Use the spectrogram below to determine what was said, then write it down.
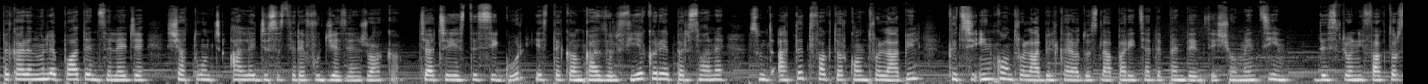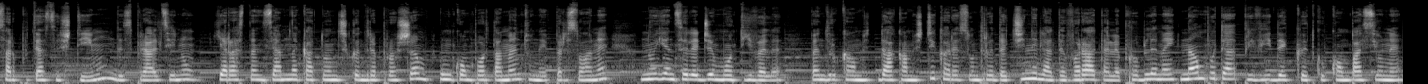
pe care nu le poate înțelege și atunci alege să se refugieze în joacă. Ceea ce este sigur este că în cazul fiecărei persoane sunt atât factori controlabili cât și incontrolabili care au dus la apariția dependenței și o mențin. Despre unii factori s-ar putea să știm, despre alții nu. Iar asta înseamnă că atunci când reproșăm un comportament unei persoane, nu îi înțelegem motivele, pentru că am, dacă am ști care sunt rădăcinile adevărate ale problemei, n-am putea privi decât cu compasiune.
